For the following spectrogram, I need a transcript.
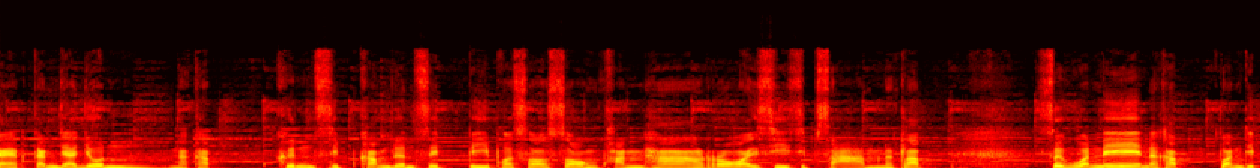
8 กันยายนนะครับ ขึ้น 10ค่ำเดือน 10 ปี พศ 2543 นะครับ ซึ่งวันนี้นะครับวันที่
